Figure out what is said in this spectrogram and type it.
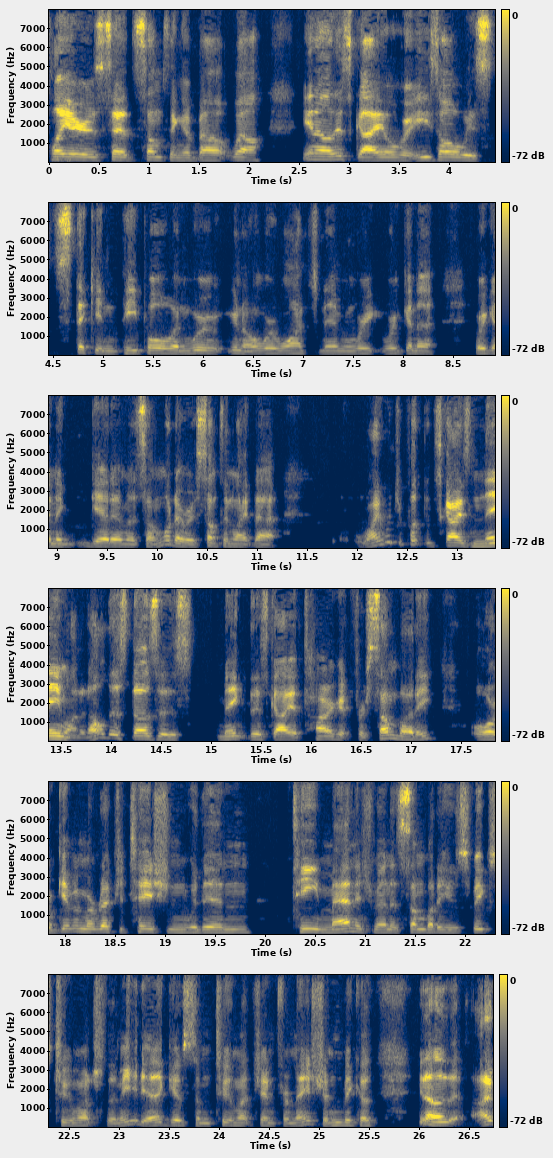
player said something about well you know this guy over he's always sticking people and we're you know we're watching him and we're, we're gonna we're gonna get him or some whatever something like that why would you put this guy's name on it all this does is make this guy a target for somebody or give him a reputation within team management as somebody who speaks too much to the media gives them too much information because you know i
